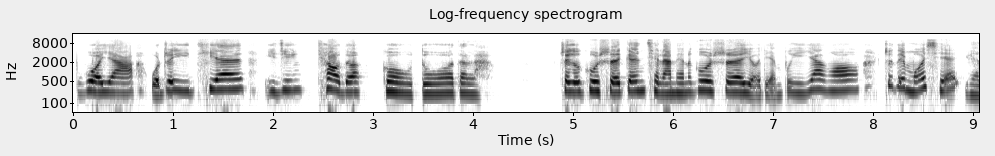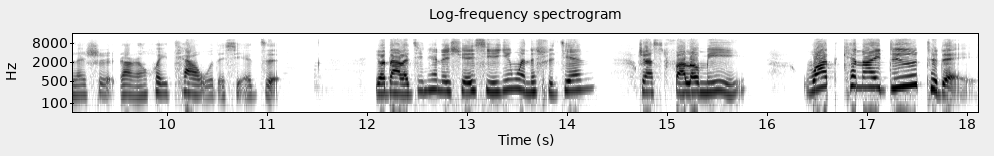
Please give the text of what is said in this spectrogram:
不过呀，我这一天已经跳得够多的啦。”这个故事跟前两天的故事有点不一样哦。这对魔鞋原来是让人会跳舞的鞋子。又到了今天的学习英文的时间，Just follow me。What can I do today？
